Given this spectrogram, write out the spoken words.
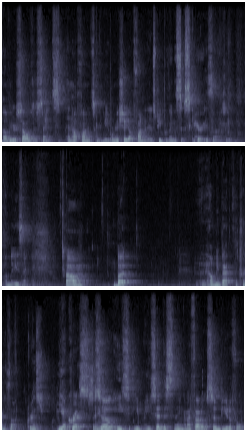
of yourselves as saints and how fun it's going to be. We're going to show you how fun it is. People think it's so scary. It's actually amazing. Um, but help me back to the train of thought. Chris. Yeah, Chris. Same. So he's, he he said this thing, and I thought it was so beautiful.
